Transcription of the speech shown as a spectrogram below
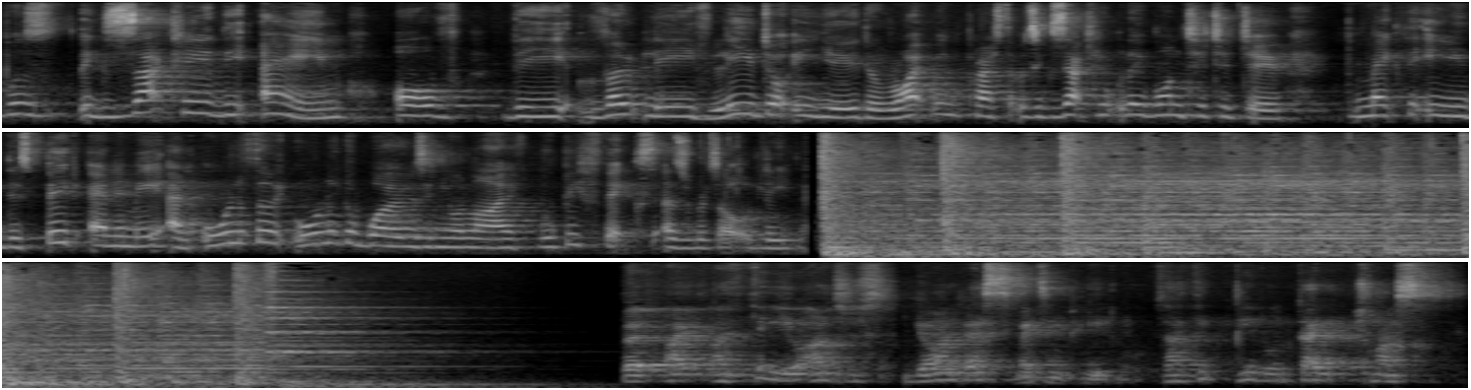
was exactly the aim of the Vote Leave, Leave.eu, the right wing press. That was exactly what they wanted to do: make the EU this big enemy, and all of the all of the woes in your life would be fixed as a result of leaving. But I, I think you are just you're underestimating people. I think people don't trust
